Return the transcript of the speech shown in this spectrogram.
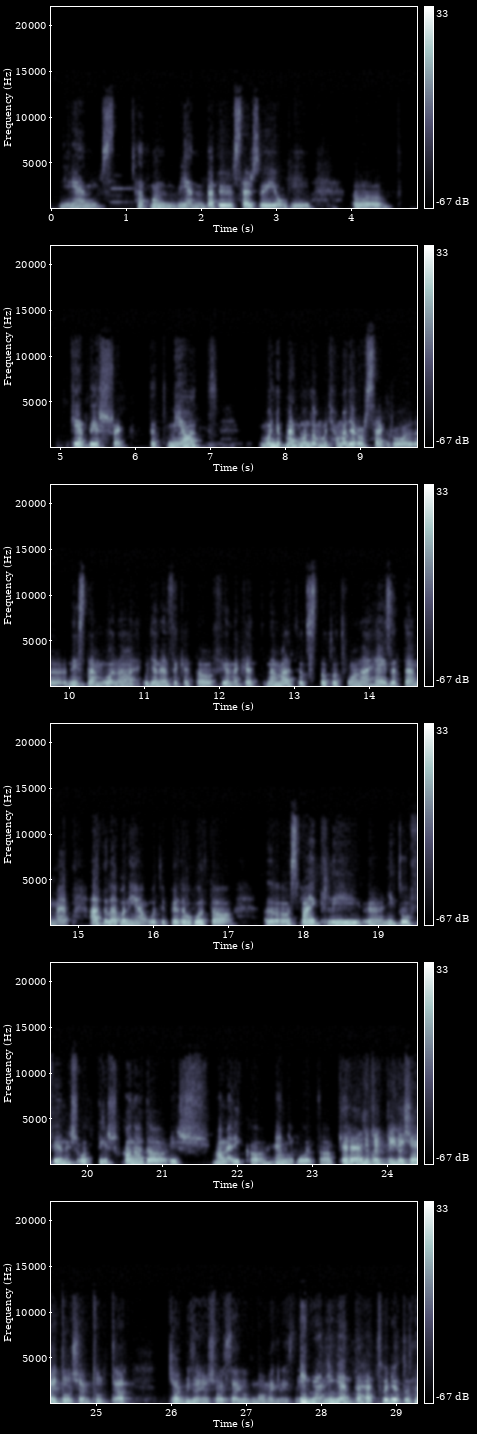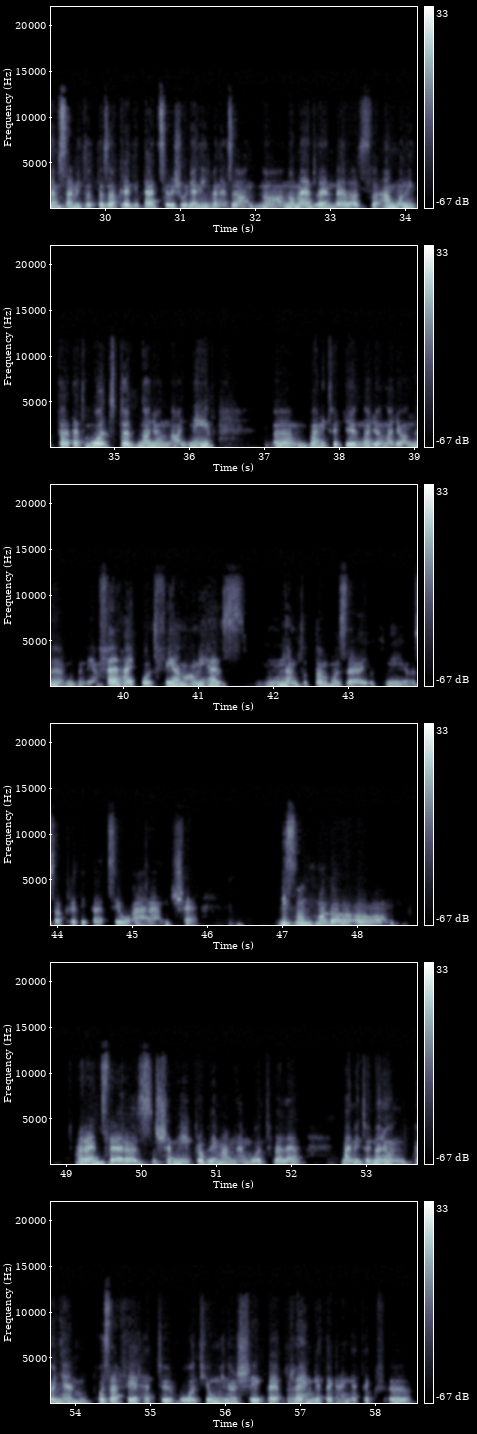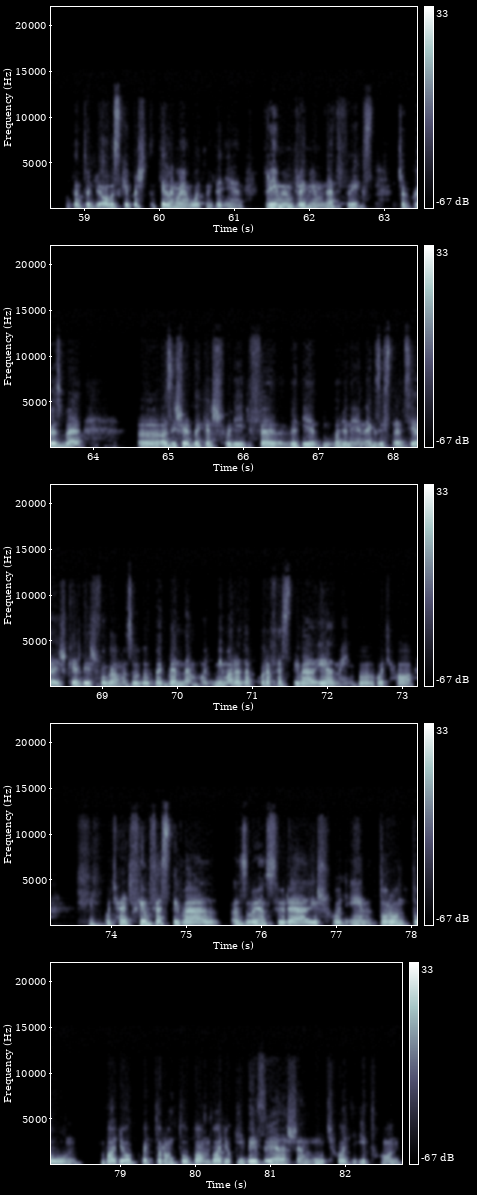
ilyen, hát mond, ilyen vevő szerzői jogi kérdések tehát miatt. Mondjuk megmondom, hogy ha Magyarországról néztem volna ugyanezeket a filmeket, nem változtatott volna a helyzetem, mert általában ilyen volt, hogy például volt a, a Spike Lee nyitófilm, és ott is Kanada és Amerika, ennyi volt a keret. Azokat még a sajtó sem tudta csak bizonyos országokban megnézni. Igen, igen, tehát hogy ott, ott nem számított az akkreditáció, és ugyanígy van ez a, a nomadland az Ammonittal, tehát volt több nagyon nagy név, bármint, hogy nagyon-nagyon úgymond ilyen felhájpolt film, amihez nem tudtam hozzájutni az akkreditáció árán se. Viszont maga a, a rendszer, az semmi problémám nem volt vele, mármint, hogy nagyon könnyen hozzáférhető volt, jó minőségben, rengeteg-rengeteg, tehát, hogy ahhoz képest tényleg olyan volt, mint egy ilyen premium-premium Netflix, csak közben az is érdekes, hogy így fel, egy ilyen, nagyon ilyen egzisztenciális kérdés fogalmazódott meg bennem, hogy mi marad akkor a fesztivál élményből, hogyha, hogyha egy filmfesztivál az olyan szürreális, hogy én Torontón vagyok, vagy Torontóban vagyok idézőjelesen úgy, hogy itthon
